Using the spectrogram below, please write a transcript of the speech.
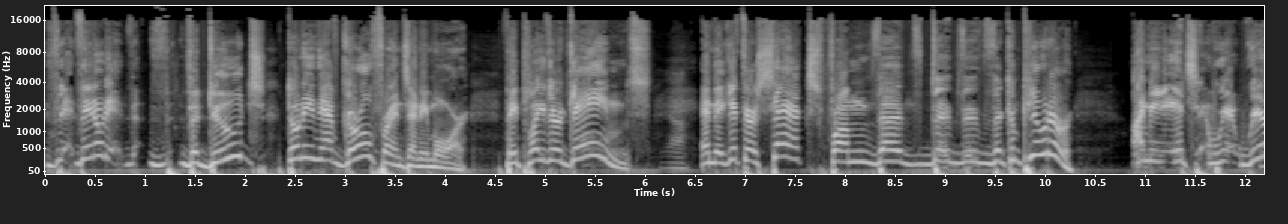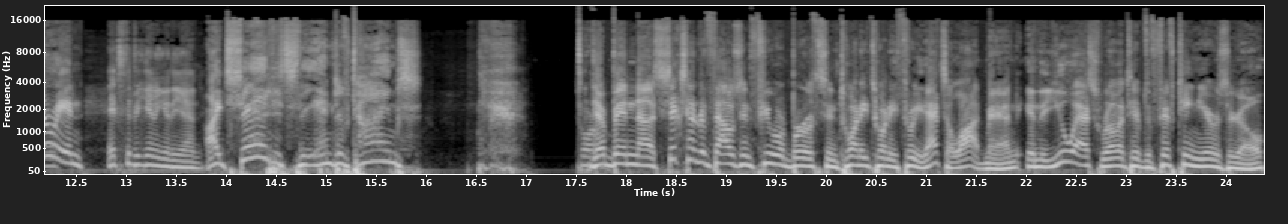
they, they don't the dudes don't even have girlfriends anymore. They play their games. And they get their sex from the the, the, the computer. I mean, it's we're, we're in It's the beginning of the end. I said it's the end of times. There have been uh, 600,000 fewer births in 2023. That's a lot, man. In the U.S., relative to 15 years ago,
